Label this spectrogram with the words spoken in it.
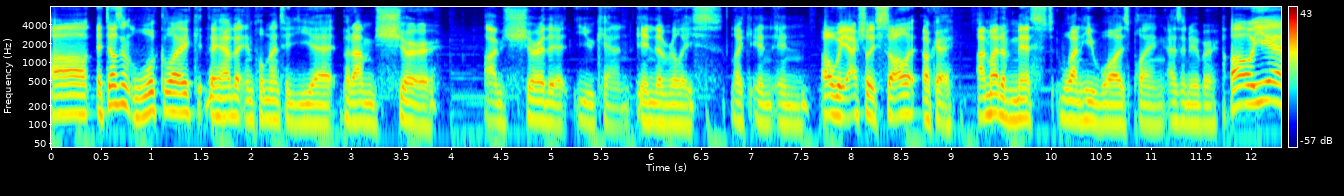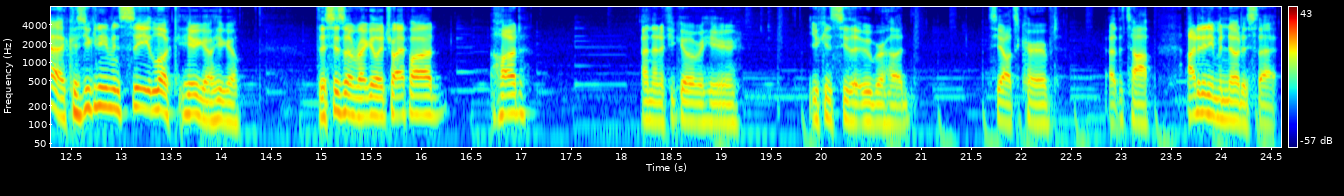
Uh, it doesn't look like they have that implemented yet, but I'm sure I'm sure that you can in the release, like in, in, oh, we actually saw it. Okay. I might have missed when he was playing as an Uber. Oh yeah. Cause you can even see, look, here you go, here you go. This is a regular tripod HUD. And then if you go over here, you can see the Uber HUD. See how it's curved at the top. I didn't even notice that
